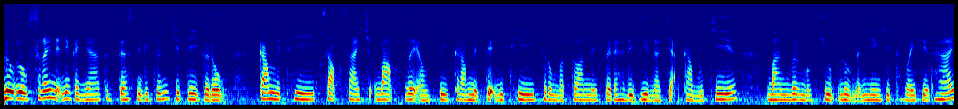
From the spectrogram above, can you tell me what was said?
លោកលោកស្រីអ្នកនាងកញ្ញាទុកទស្សនិកជនជាទីគោរពកម្មវិធីផ្សព្វផ្សាយច្បាប់ស្តីអំពីក្រមនីតិវិធីព្រហ្មទណ្ឌនៃព្រះរាជាណាចក្រកម្ពុជាបានវិលមកជួបលោកអ្នកនាងជាថ្មីទៀតហើយ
